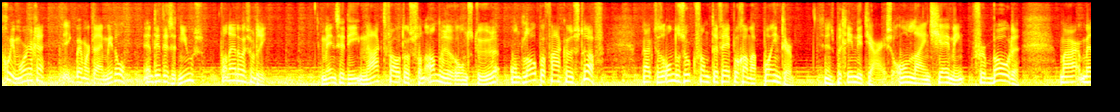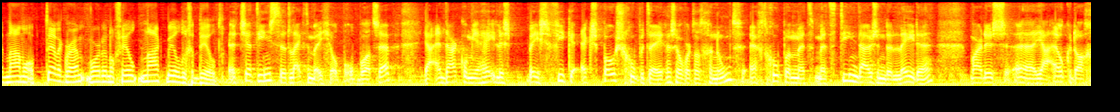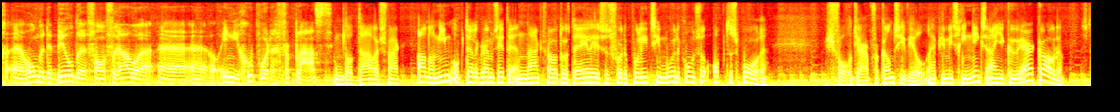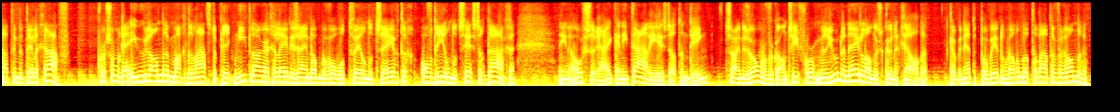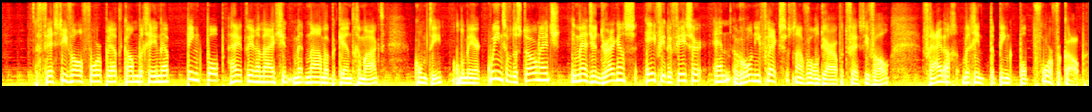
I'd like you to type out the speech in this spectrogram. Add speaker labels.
Speaker 1: Goedemorgen, ik ben Martijn Middel en dit is het nieuws van NOS op 3. Mensen die naaktfoto's van anderen rondsturen ontlopen vaak hun straf. Blijkt uit onderzoek van tv-programma Pointer. Sinds begin dit jaar is online shaming verboden. Maar met name op Telegram worden nog veel naaktbeelden gedeeld.
Speaker 2: Het chatdienst, het lijkt een beetje op, op WhatsApp. Ja, en daar kom je hele specifieke expose groepen tegen, zo wordt dat genoemd. Echt groepen met, met tienduizenden leden. Waar dus uh, ja, elke dag uh, honderden beelden van vrouwen uh, in die groep worden verplaatst.
Speaker 1: Omdat daders vaak anoniem op Telegram zitten en naaktfoto's delen... is het voor de politie moeilijk om ze op te sporen. Als je volgend jaar op vakantie wil, heb je misschien niks aan je QR-code. Staat in de Telegraaf. Voor sommige EU-landen mag de laatste prik niet langer geleden zijn dan bijvoorbeeld 270 of 360 dagen. In Oostenrijk en Italië is dat een ding. Het zou in de zomervakantie voor miljoenen Nederlanders kunnen gelden. Het kabinet probeert nog wel om dat te laten veranderen. De festivalvoorpret kan beginnen. Pinkpop heeft weer een lijstje met namen bekendgemaakt. Komt-ie. Onder meer Queens of the Stone Age, Imagine Dragons, Evie de Visser en Ronnie Flex staan volgend jaar op het festival. Vrijdag begint de Pinkpop voorverkoop.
